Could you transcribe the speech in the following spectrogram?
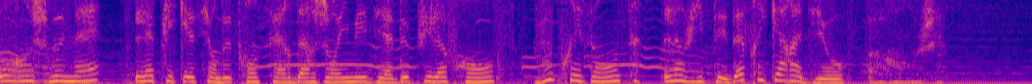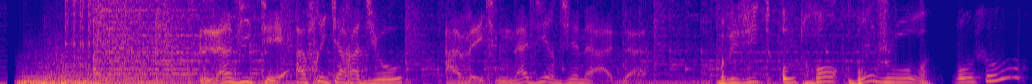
Orange Monnaie, l'application de transfert d'argent immédiat depuis la France, vous présente l'invité d'Africa Radio. Orange. L'invité Africa Radio avec Nadir Djenad. Brigitte Autran, bonjour. Bonjour.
